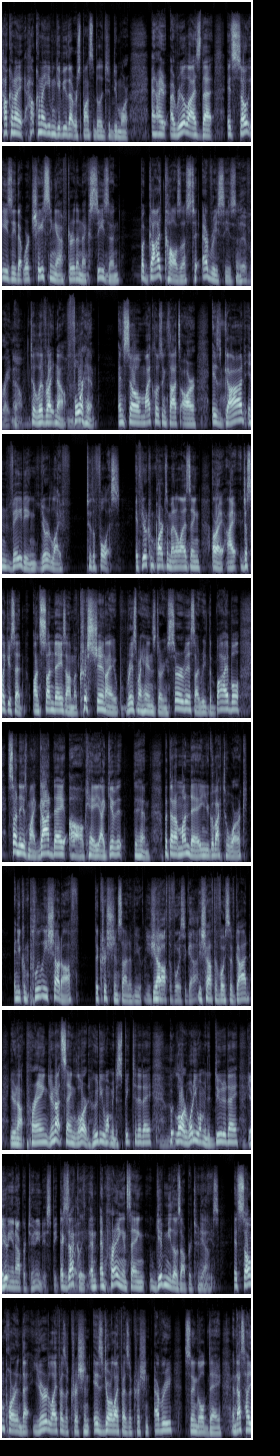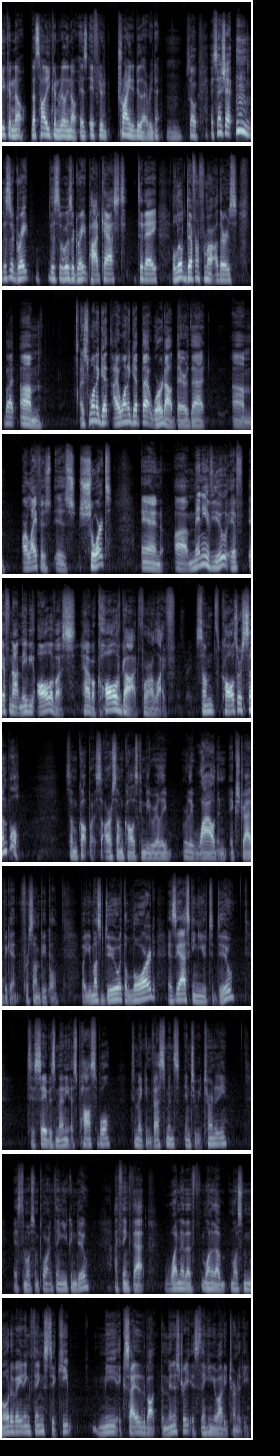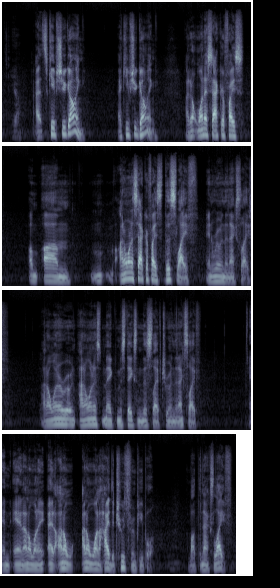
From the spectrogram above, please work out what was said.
How can I how can I even give you that responsibility to do more? And I, I realized that it's so easy that we're chasing after the next season, but mm-hmm. God calls us to every season Live right now. to live right now mm-hmm. for him. And so my closing thoughts are is God invading your life to the fullest? If you're compartmentalizing, all right, I just like you said, on Sundays I'm a Christian, I raise my hands during service, I read the Bible. Sunday is my God day. Oh, okay, yeah, I give it to him. But then on Monday you go back to work and you completely shut off the Christian side of you. You shut not- off the voice of God. you shut off the voice of God. You're not praying. You're not saying, Lord, who do you want me to speak to today? Who, Lord, what do you want me to do today? Mm-hmm. Give You're- me an opportunity to speak to exactly. And, and praying and saying, give me those opportunities. It's so important that your life as a Christian is your life as a Christian every single day. And that's how you can know. That's how you can really know is if you're trying to do that every day. So essentially, this is a great. This was a great podcast today. A little different from our others, but um, I just want to get. I want to get that word out there that um, our life is is short, and uh, many of you, if if not maybe all of us, have a call of God for our life. Some calls are simple. Some call, or some calls can be really, really wild and extravagant for some people. But you must do what the Lord is asking you to do to save as many as possible, to make investments into eternity. It's the most important thing you can do. I think that one of the one of the most motivating things to keep me excited about the ministry is thinking about eternity. Yeah. That keeps you going. That keeps you going. I don't want to sacrifice um, um I don't want to sacrifice this life and ruin the next life. I don't want to ruin I don't want to make mistakes in this life to ruin the next life. And and I don't want to I don't I don't want to hide the truth from people about the next life.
